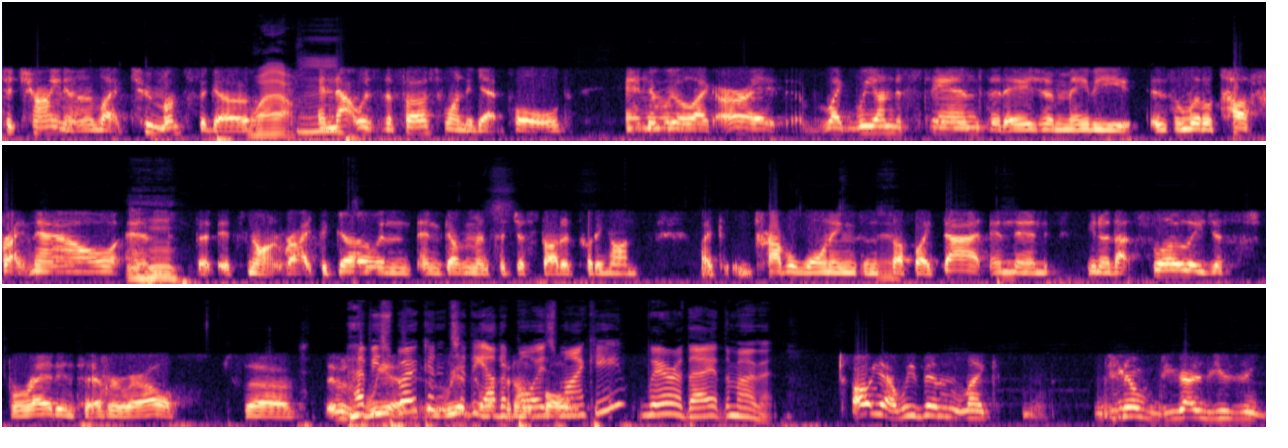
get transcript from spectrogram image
to China like two months ago, Wow. Mm. and that was the first one to get pulled. And then we were like, all right, like we understand that Asia maybe is a little tough right now, and mm-hmm. that it's not right to go, and and governments had just started putting on like travel warnings and stuff like that, and then you know that slowly just spread into everywhere else. So it was Have you weird. It was spoken to the watch other boys, unfold. Mikey? Where are they at the moment? Oh yeah, we've been like, do you know? Do you guys using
